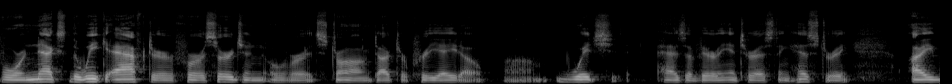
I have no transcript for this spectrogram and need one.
for next the week after for a surgeon over at Strong, Dr. Prieto, um, which has a very interesting history. I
